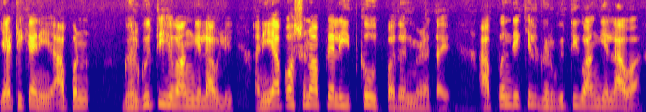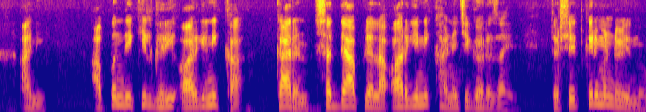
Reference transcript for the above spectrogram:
या ठिकाणी आपण घरगुती हे वांगे लावले आणि यापासून आपल्याला इतकं उत्पादन मिळत आहे. आपण देखील घरगुती वांगे लावा आणि आपण देखील घरी ऑर्गेनिक खा. कारण सध्या आपल्याला ऑर्गेनिक खाण्याची गरज आहे. तर शेतकरी मंडळींनो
